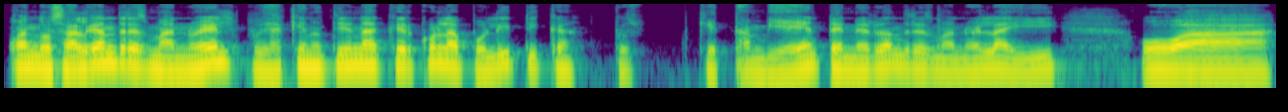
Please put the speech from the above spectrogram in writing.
Cuando salga Andrés Manuel, pues ya que no tiene nada que ver con la política, pues que también tener a Andrés Manuel ahí. O a,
